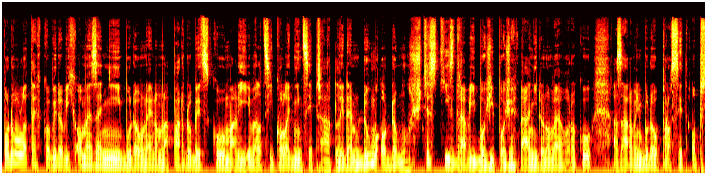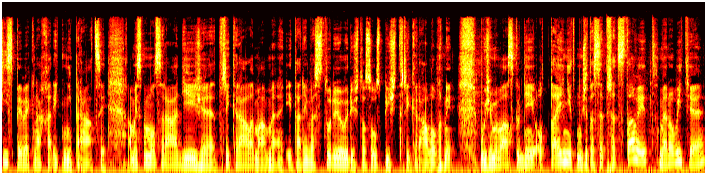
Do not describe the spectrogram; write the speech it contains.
Po dvou letech covidových omezení budou nejenom na Pardubicku malí i velcí koledníci přát lidem dům od domu štěstí, zdraví, boží požehnání do nového roku a zároveň budou prosit o příspěvek na charitní práci. A my jsme moc rádi, že tři krále máme i tady ve studiu, když to jsou spíš tři královny. Můžeme vás klidně odtajnit, můžete se představit jmenovitě?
